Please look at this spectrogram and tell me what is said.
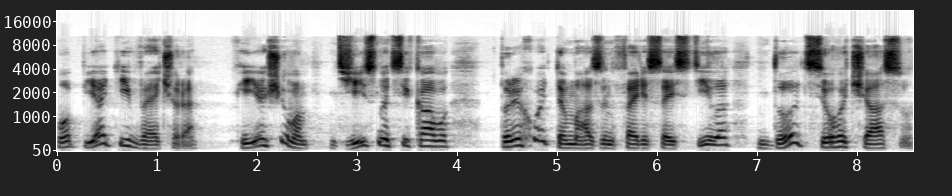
о п'ятій вечора. І якщо вам дійсно цікаво, переходьте в магазин Ферріса і Стіла до цього часу.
